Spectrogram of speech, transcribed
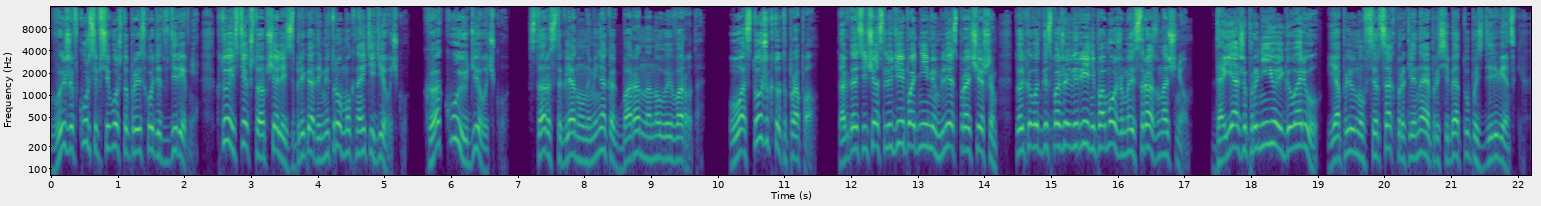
Вы же в курсе всего, что происходит в деревне. Кто из тех, что общались с бригадой метро, мог найти девочку?» «Какую девочку?» Староста глянул на меня, как баран на новые ворота. «У вас тоже кто-то пропал?» Тогда сейчас людей поднимем, лес прочешем. Только вот госпоже Верене поможем и сразу начнем». «Да я же про нее и говорю!» Я плюнул в сердцах, проклиная про себя тупость деревенских.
